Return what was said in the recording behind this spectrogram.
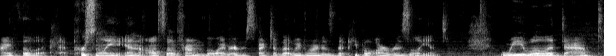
I feel that personally, and also from the library perspective, that we've learned is that people are resilient. We will adapt,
